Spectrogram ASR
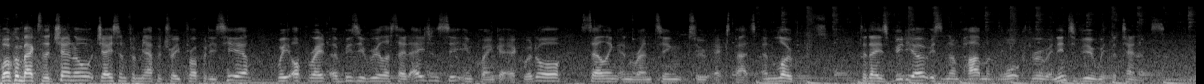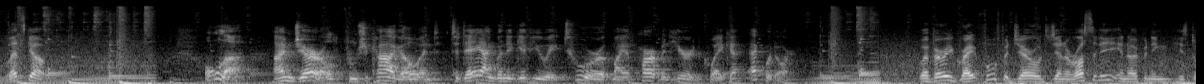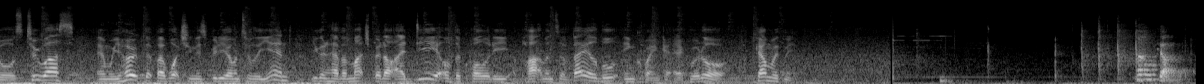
Welcome back to the channel, Jason from YapaTree Properties here. We operate a busy real estate agency in Cuenca, Ecuador, selling and renting to expats and locals. Today's video is an apartment walkthrough and interview with the tenants. Let's go. Hola, I'm Gerald from Chicago, and today I'm going to give you a tour of my apartment here in Cuenca, Ecuador. We're very grateful for Gerald's generosity in opening his doors to us, and we hope that by watching this video until the end, you're going to have a much better idea of the quality apartments available in Cuenca, Ecuador. Come with me. Welcome.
